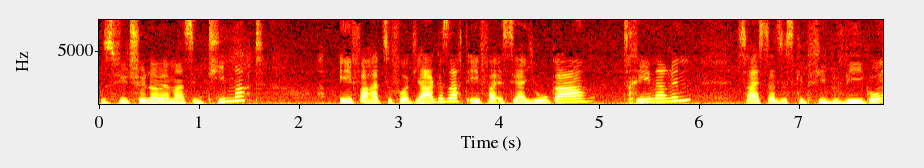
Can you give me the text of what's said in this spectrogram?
Es ist viel schöner, wenn man es im Team macht. Eva hat sofort Ja gesagt. Eva ist ja Yoga-Trainerin. Das heißt also, es gibt viel Bewegung.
